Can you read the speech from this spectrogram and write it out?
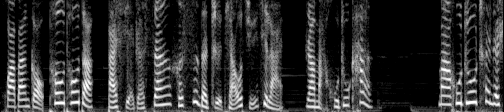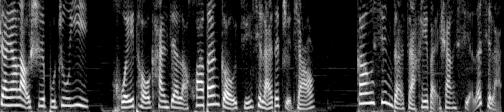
花斑狗偷偷的把写着“三”和“四”的纸条举起来，让马虎猪看。马虎猪趁着山羊老师不注意，回头看见了花斑狗举起来的纸条，高兴地在黑板上写了起来。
